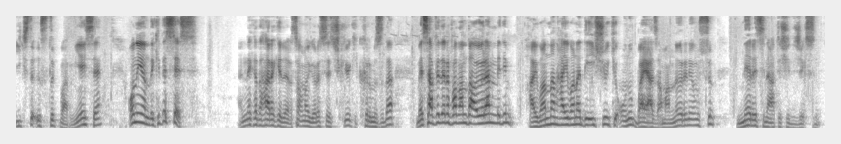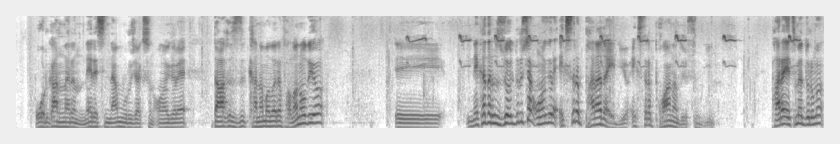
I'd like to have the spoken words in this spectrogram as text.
X'te ıslık var. Niyeyse. Onun yanındaki de ses. Yani ne kadar hareket edersen ona göre ses çıkıyor ki kırmızıda. Mesafeleri falan daha öğrenmedim. Hayvandan hayvana değişiyor ki onu bayağı zamanla öğreniyormuşsun. Neresine ateş edeceksin? Organların neresinden vuracaksın? Ona göre daha hızlı kanamaları falan oluyor. Ee, ne kadar hızlı öldürürsen ona göre ekstra para da ediyor. Ekstra puan alıyorsun diyeyim. Para etme durumu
